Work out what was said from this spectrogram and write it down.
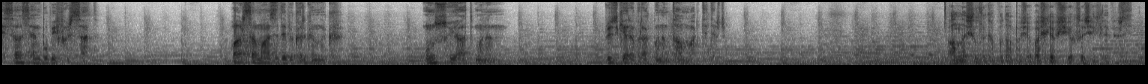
esasen bu bir fırsat. Varsa mazide bir kırgınlık, onu suya atmanın, rüzgara bırakmanın tam vaktidir. Anlaşıldı Kapıdan Paşa. Başka bir şey yoksa çekilebilirsin.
